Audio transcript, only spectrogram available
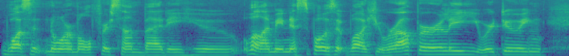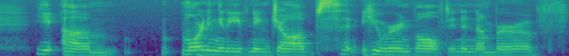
wasn't normal for somebody who, well, I mean, I suppose it was. You were up early, you were doing um, morning and evening jobs, you were involved in a number of,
